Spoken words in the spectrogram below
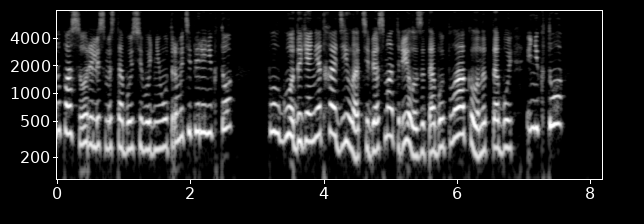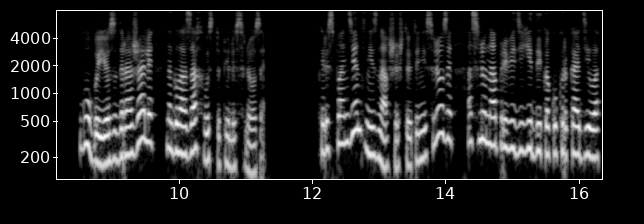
Ну, поссорились мы с тобой сегодня утром, и теперь я никто? Полгода я не отходила от тебя, смотрела за тобой, плакала над тобой, и никто? Губы ее задрожали, на глазах выступили слезы. Корреспондент, не знавший, что это не слезы, а слюна при виде еды, как у крокодила,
